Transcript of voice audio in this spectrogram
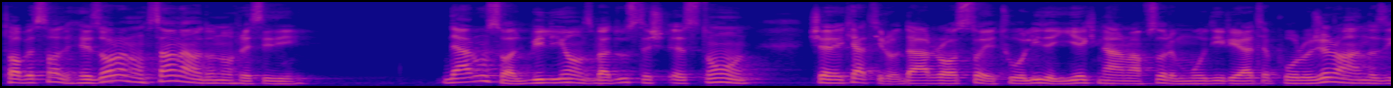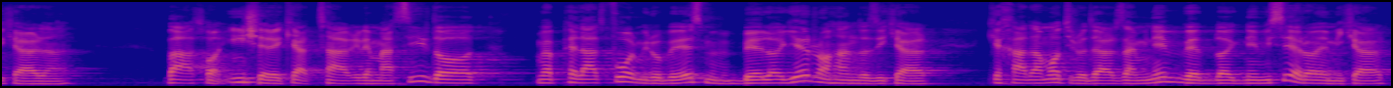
تا به سال 1999 رسیدیم. در اون سال ویلیامز و دوستش استون شرکتی رو در راستای تولید یک نرم افزار مدیریت پروژه راه اندازی کردند. بعدها این شرکت تغییر مسیر داد و پلتفرمی رو به اسم بلاگر راه اندازی کرد که خدماتی رو در زمینه وبلاگ نویسی ارائه می کرد.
